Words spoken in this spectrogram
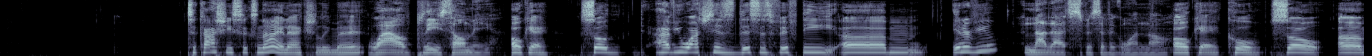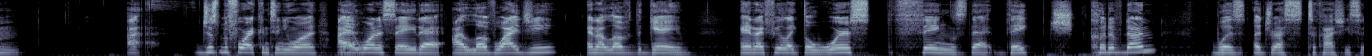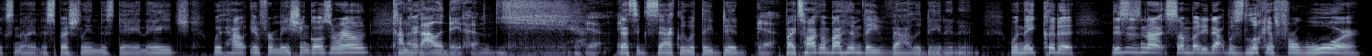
Tekashi Six Nine actually, man. Wow, please tell me. Okay, so have you watched his This Is Fifty um interview? Not that specific one, no. Okay, cool. So, um, I just before I continue on, I want to say that I love YG and I love the game, and I feel like the worst things that they sh- could have done was address Tekashi Six Nine, especially in this day and age with how information goes around. Kind of validate him. Yeah, Yeah. that's exactly what they did. Yeah. By talking about him, they validated him. When they could have, this is not somebody that was looking for war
